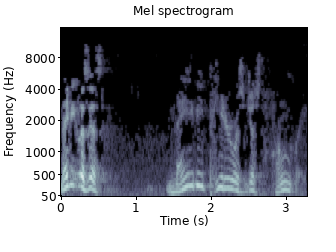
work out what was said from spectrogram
maybe it was this. Maybe Peter was just hungry.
